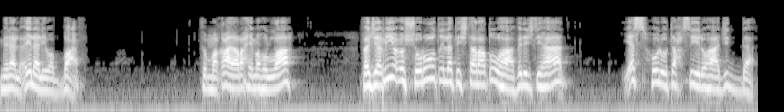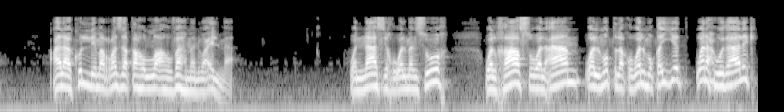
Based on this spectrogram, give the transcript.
من العلل والضعف. ثم قال رحمه الله فجميع الشروط التي اشترطوها في الاجتهاد يسهل تحصيلها جدا على كل من رزقه الله فهما وعلما. والناسخ والمنسوخ والخاص والعام والمطلق والمقيد ونحو ذلك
